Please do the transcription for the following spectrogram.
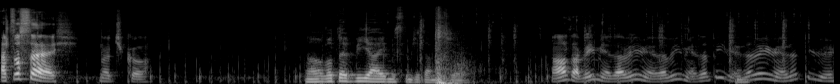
A co seš, nočko? No, od FBI myslím, že tam je, že jo. No, zabij mě, zabij mě, zabij mě, zabij mě, zabij mě, zabij mě.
